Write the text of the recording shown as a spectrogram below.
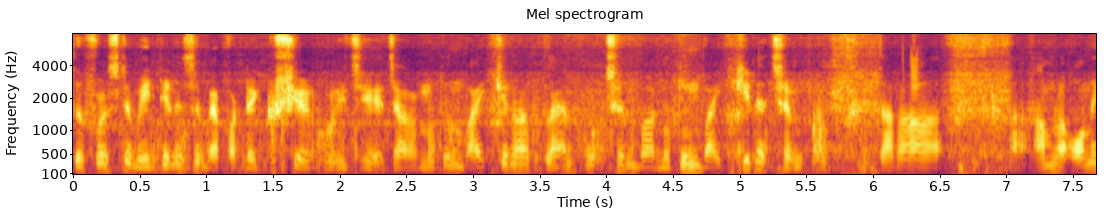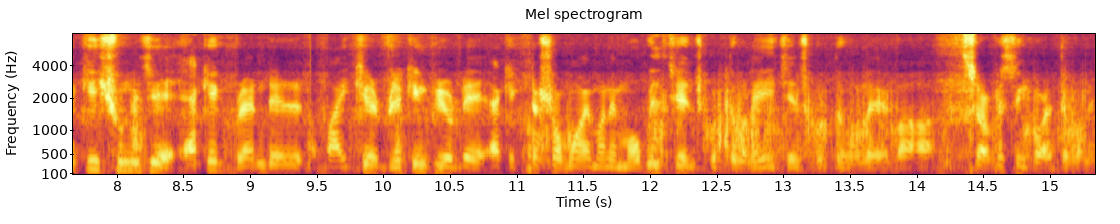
তো ফার্স্টে মেনটেনেন্সের ব্যাপারটা একটু শেয়ার করি যে যারা নতুন বাইক কেনার প্ল্যান করছেন বা নতুন বাইক কিনেছেন, তারা আমরা অনেকেই শুনি যে এক এক ব্র্যান্ডের বাইকের ব্রেকিং পিরিয়ডে এক একটা সময় মানে মোবিল চেঞ্জ করতে বলে, এই চেঞ্জ করতে বলে বা সার্ভিসিং করাতে বলে।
